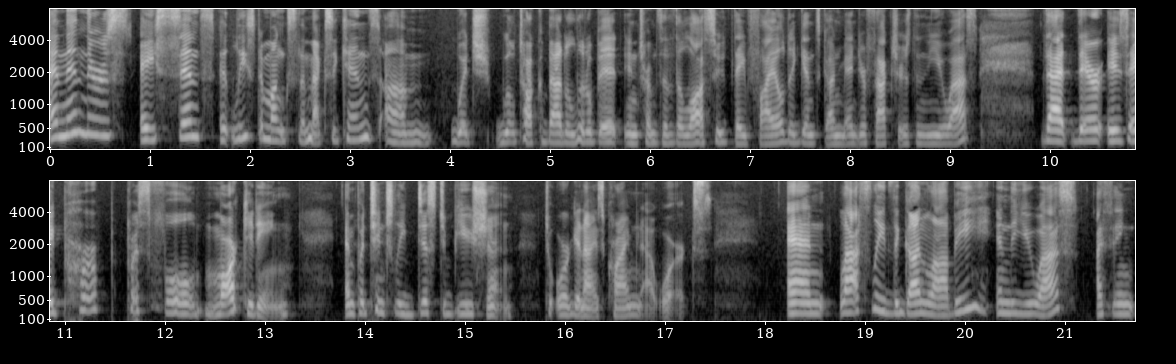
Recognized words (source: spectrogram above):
And then there's a sense, at least amongst the Mexicans, um, which we'll talk about a little bit in terms of the lawsuit they filed against gun manufacturers in the US, that there is a purposeful marketing and potentially distribution to organized crime networks. And lastly, the gun lobby in the US, I think,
